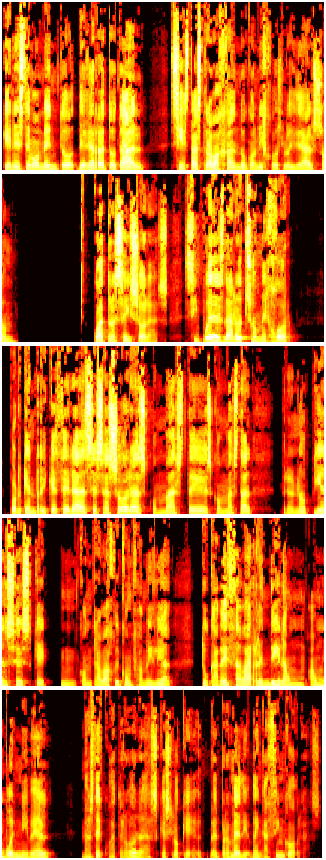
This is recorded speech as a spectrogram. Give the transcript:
que en este momento de guerra total, si estás trabajando con hijos, lo ideal son cuatro a seis horas. Si puedes dar ocho, mejor, porque enriquecerás esas horas con más test, con más tal, pero no pienses que mm, con trabajo y con familia tu cabeza va a rendir a un, a un buen nivel más de cuatro horas, que es lo que el promedio. Venga, cinco horas.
